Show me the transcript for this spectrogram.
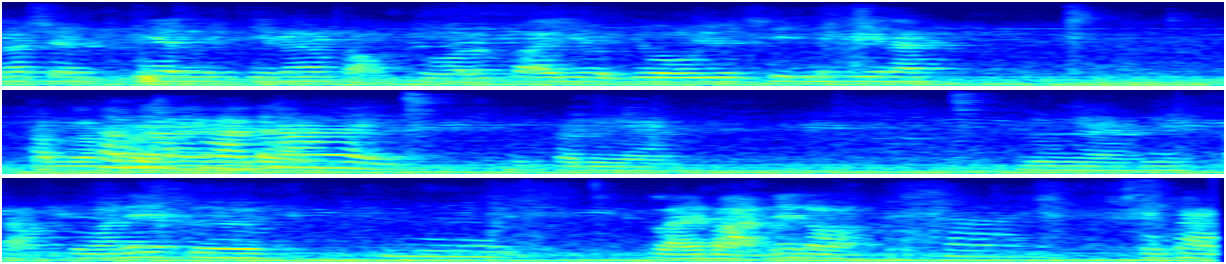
แล้วแชมเปี้ยนเมื่อกี้นะสองตัว แล้วก็ไอโยโยยูชิเมื่อกี้นะทำราคาทำราคาแน่นอนได้ลูกค้าดูงานดูงานนี่สามตัวนี่คือนี่หลายบาทแน่นอน ใช่ ลูกค้า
